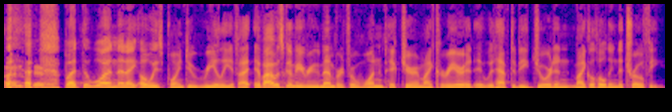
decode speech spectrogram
I understand. But the one that I always point to, really, if I if I was going to be remembered for one picture in my career, it, it would have to be Jordan Michael holding the trophy.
